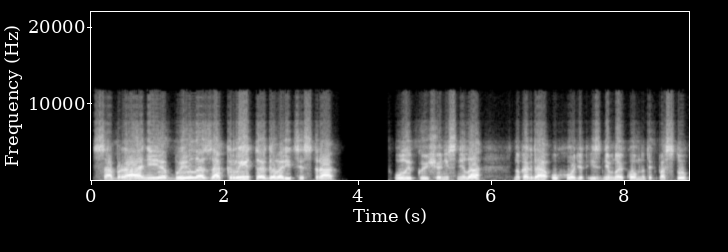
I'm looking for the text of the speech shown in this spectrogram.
«Собрание было закрыто», — говорит сестра. Улыбку еще не сняла, но когда уходит из дневной комнаты к посту,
